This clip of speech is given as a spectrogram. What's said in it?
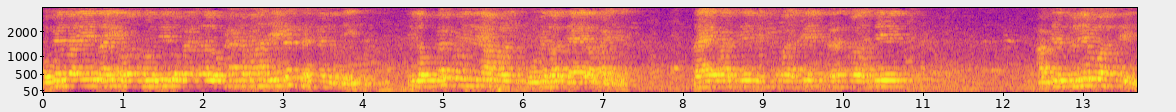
उमेदवारी जाहीर होत नव्हती तोपर्यंत लोकांच्या मनात एकच शक्यत होती की लवकर कोणीतरी आपण उमेदवार द्यायला पाहिजे साहेब असतील विष्णू असतील शरद असतील आमचे सुनील असतील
